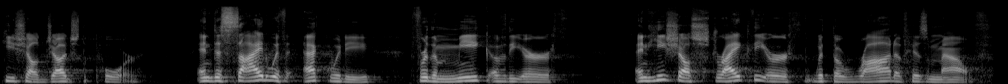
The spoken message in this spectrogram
he shall judge the poor, and decide with equity for the meek of the earth. And he shall strike the earth with the rod of his mouth,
